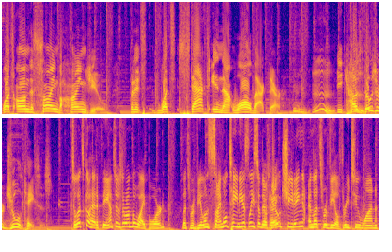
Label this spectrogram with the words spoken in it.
what's on the sign behind you, but it's what's stacked in that wall back there. Mm. Because those are jewel cases. So let's go ahead. If the answers are on the whiteboard, let's reveal them simultaneously so there's Okay. no cheating. And let's reveal three, two, one.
